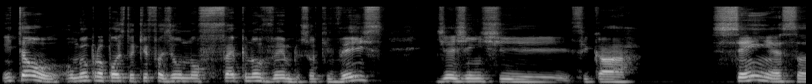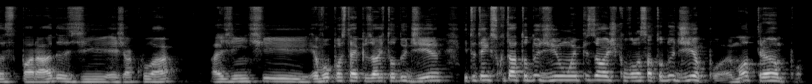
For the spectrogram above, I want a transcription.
Então, o meu propósito aqui é fazer o NoFap novembro, só que vez de a gente ficar sem essas paradas de ejacular, a gente. Eu vou postar episódio todo dia e tu tem que escutar todo dia um episódio que eu vou lançar todo dia, pô. É mó trampo.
